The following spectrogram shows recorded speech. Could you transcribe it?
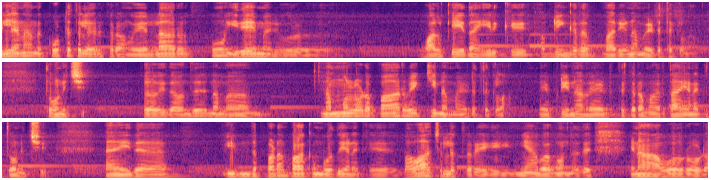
இல்லைன்னா அந்த கூட்டத்தில் இருக்கிறவங்க எல்லாருக்கும் இதே மாதிரி ஒரு வாழ்க்கையே தான் இருக்குது அப்படிங்கிற மாதிரியும் நம்ம எடுத்துக்கலாம். தோணுச்சு. ஸோ இதை வந்து நம்ம நம்மளோட பார்வைக்கு நம்ம எடுத்துக்கலாம். எப்படினாலும் எடுத்துக்கிற மாதிரி தான் எனக்கு தோணுச்சு. இதை இந்த படம் பார்க்கும்போது எனக்கு பவாச்சலத்துறை ஞாபகம் வந்தது. ஏன்னா அவரோட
